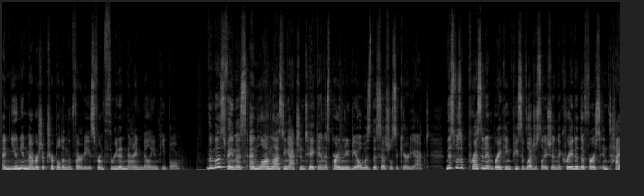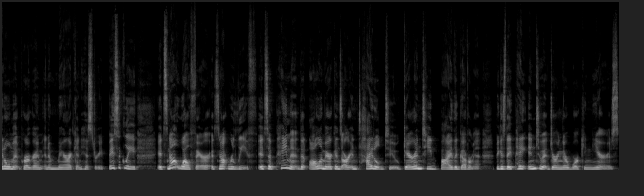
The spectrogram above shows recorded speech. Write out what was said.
and union membership tripled in the 30s from 3 to 9 million people. The most famous and long lasting action taken as part of the New Deal was the Social Security Act. This was a precedent breaking piece of legislation that created the first entitlement program in American history. Basically, it's not welfare, it's not relief, it's a payment that all Americans are entitled to, guaranteed by the government, because they pay into it during their working years.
